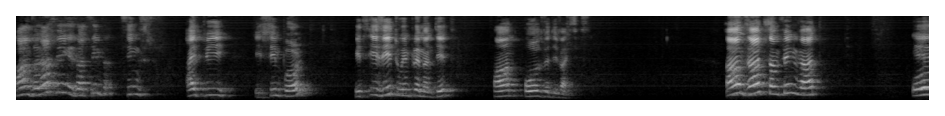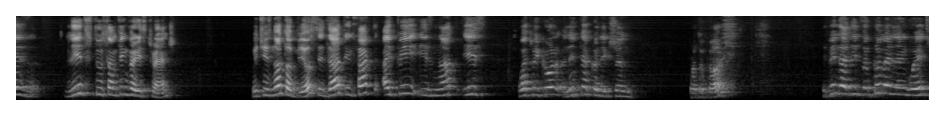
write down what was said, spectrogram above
And the last thing is that since, IP is simple, it's easy to implement it on all the devices. And that's something that is, leads to something very strange, which is not obvious, is that in fact IP is not is what we call an interconnection protocol. It means that it's a common language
